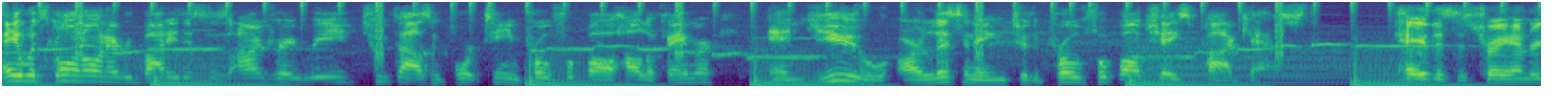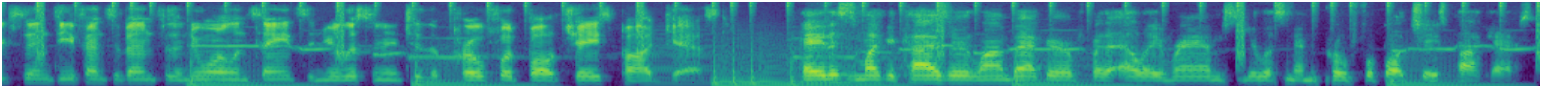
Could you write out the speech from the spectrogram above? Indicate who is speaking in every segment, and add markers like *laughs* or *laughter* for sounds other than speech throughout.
Speaker 1: Hey, what's going on, everybody? This is Andre Reed, 2014 Pro Football Hall of Famer, and you are listening to the Pro Football Chase podcast.
Speaker 2: Hey, this is Trey Hendrickson, defensive end for the New Orleans Saints, and you're listening to the Pro Football Chase podcast.
Speaker 3: Hey, this is Micah Kiser, linebacker for the LA Rams. You're listening to the Pro Football Chase podcast.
